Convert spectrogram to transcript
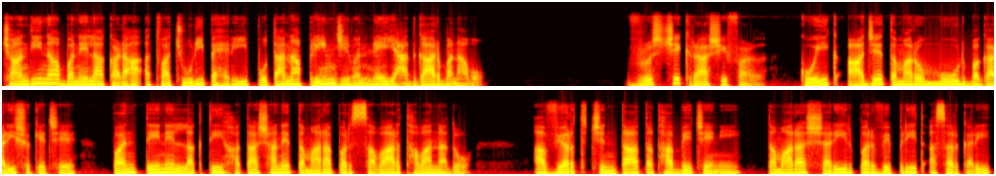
ચાંદીના બનેલા કડા અથવા ચૂડી પહેરી પોતાના પ્રેમ જીવનને યાદગાર બનાવો. વૃશ્ચિક રાશિફળ. કોઈક આજે તમારો મૂડ બગાડી શકે છે, પણ તેને લગતી હતાશાને તમારા પર સવાર થવા ન દો. આ વ્યર્થ ચિંતા તથા બેચેની તમારા શરીર પર વિપરીત અસર કરી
